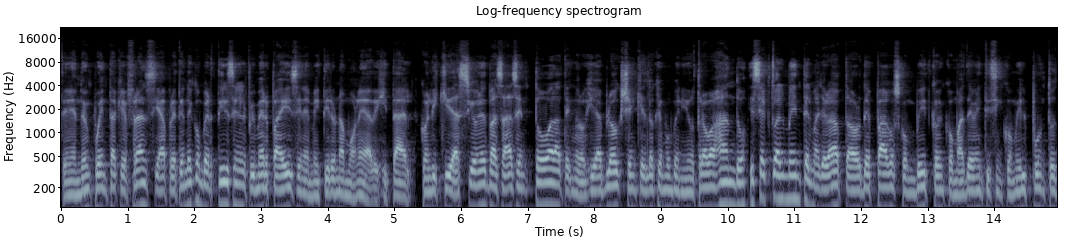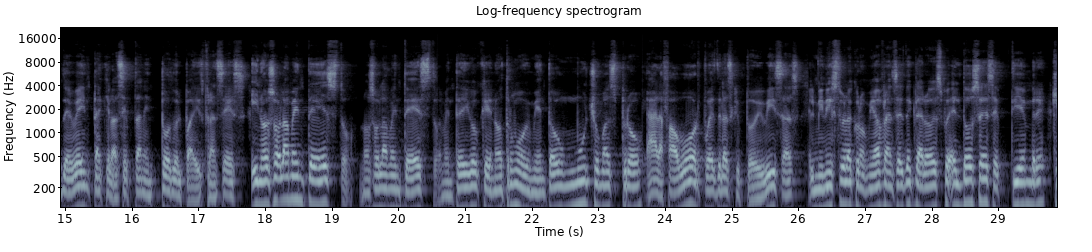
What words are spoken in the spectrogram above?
teniendo en cuenta que Francia pretende convertirse en el primer país en emitir una moneda digital, con liquidaciones basadas en toda la tecnología blockchain, que es lo que hemos venido trabajando, es actualmente el mayor adaptador de pagos con Bitcoin con más de 25 mil puntos de venta que lo aceptan en todo el país francés. Y no solamente esto, no solamente esto, también te digo que en otro movimiento aún mucho más pro, a la favor pues de las criptodivisas, el ministro de la Economía francés declaró después el 12 de septiembre que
